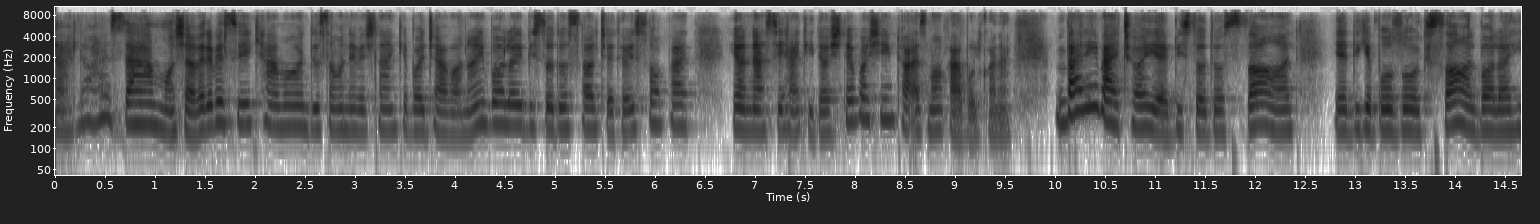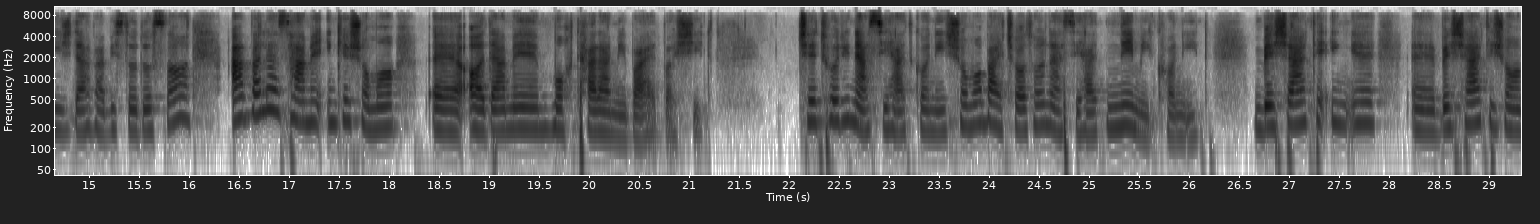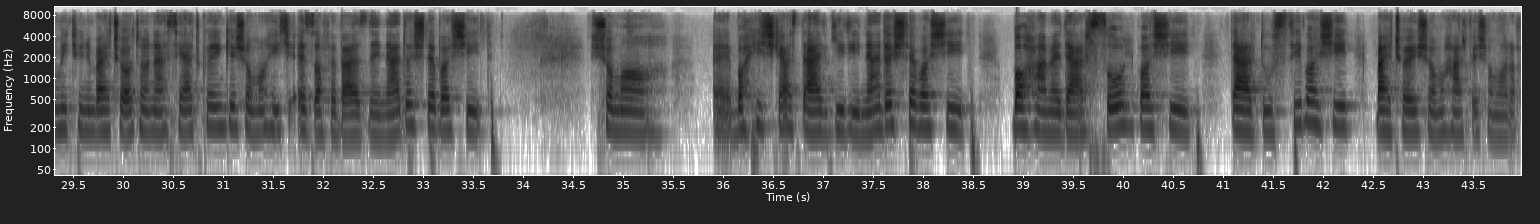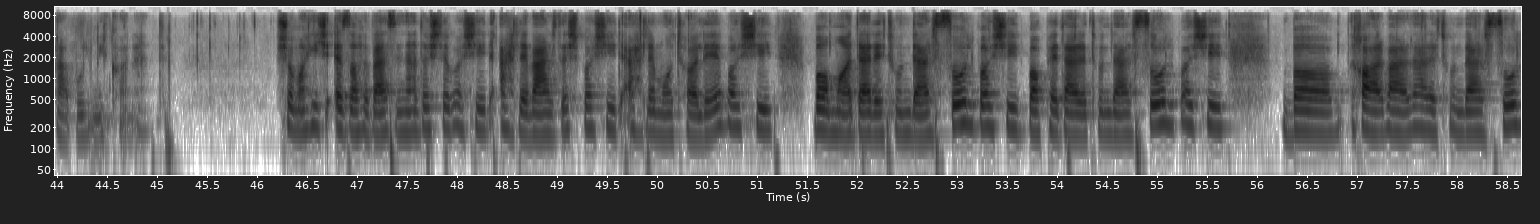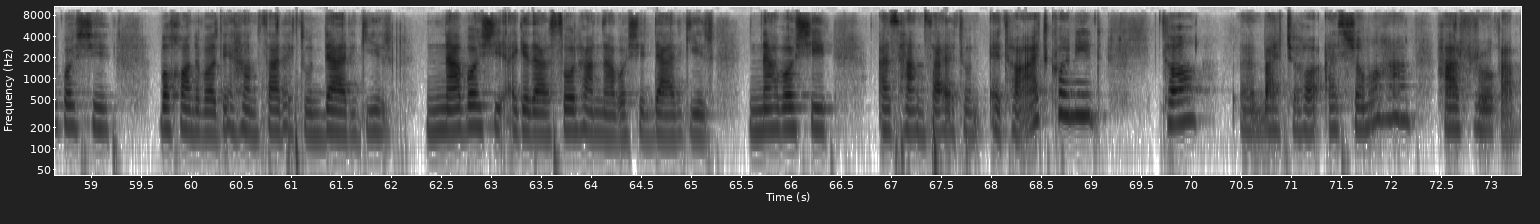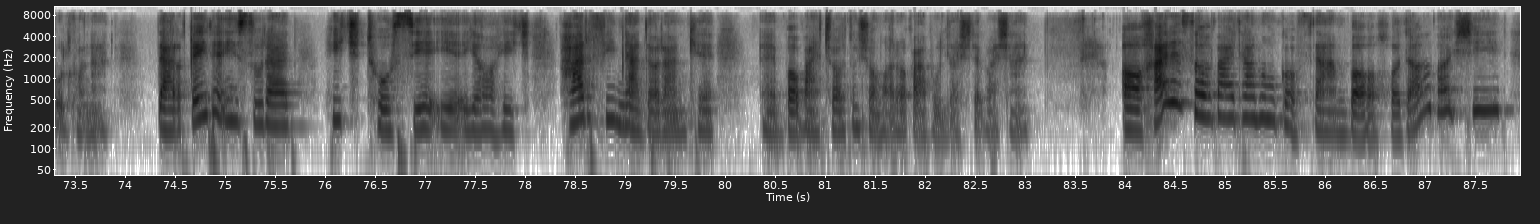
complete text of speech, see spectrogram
اهلا هستم. مشاوره به سوی کمال. دوستمون نوشتن که با جوانای بالای 22 سال چطوری صحبت یا نصیحتی داشته باشیم تا از ما قبول کنن. برای بچه های 22 سال یا دیگه بزرگ سال بالا 18 و 22 سال اول از همه اینکه شما آدم محترمی باید باشید. چطوری نصیحت کنید؟ شما بچهاتون نصیحت نمی کنید به شرط این به شرطی شما می‌تونید بچهاتون نصیحت کنید که شما هیچ اضافه وزنی نداشته باشید. شما با هیچ کس درگیری نداشته باشید. با همه در صلح باشید در دوستی باشید. بچه های شما حرف شما را قبول می کنند. شما هیچ اضافه وزنی نداشته باشید اهل ورزش باشید اهل مطالعه باشید با مادرتون در صلح باشید با پدرتون در صلح باشید با خواهر برادرتون در صلح باشید با خانواده همسرتون درگیر نباشید. اگه در صلح هم نباشید درگیر نباشید. از همسرتون اطاعت کنید تا بچه ها از شما هم حرف رو قبول کنند در غیر این صورت هیچ توصیه یا هیچ حرفی ندارن که با بچهاتون شما رو قبول داشته باشن. آخر صحبتمو گفتم با خدا باشید.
